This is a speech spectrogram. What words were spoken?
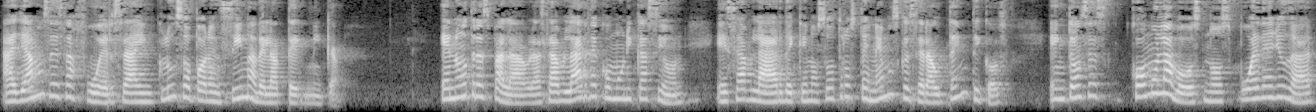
hallamos esa fuerza incluso por encima de la técnica. En otras palabras, hablar de comunicación es hablar de que nosotros tenemos que ser auténticos. Entonces, ¿cómo la voz nos puede ayudar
